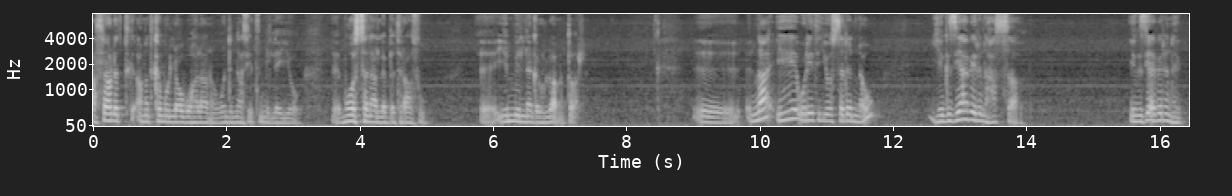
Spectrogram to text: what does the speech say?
12 ዓመት ከሞላው በኋላ ነው ወንድና ሴት የሚለየው መወሰን አለበት ራሱ የሚል ነገር ሁሉ አምጥተዋል። እና ይሄ ወዴት እየወሰደን ነው? የእግዚአብሔርን ሀሳብ የእግዚአብሔርን ሕግ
